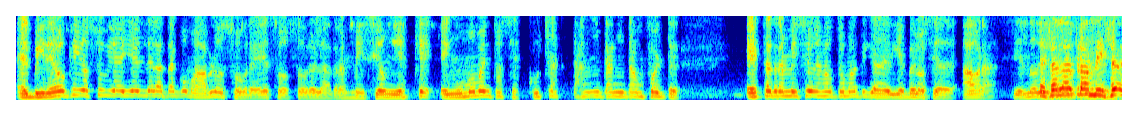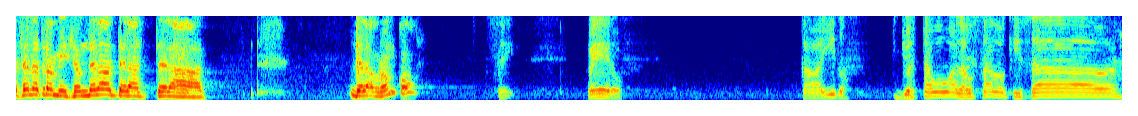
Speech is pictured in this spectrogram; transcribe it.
El video que yo subí ayer de la Tacoma hablo sobre eso, sobre la transmisión, y es que en un momento se escucha tan y tan y tan fuerte. Esta transmisión es automática de 10 velocidades. Ahora, siendo 10 Esa es la transmisión, esa es la transmisión de la, de la, de la, de la Bronco. Sí. Pero, caballito, yo esta boba la he usado quizás,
